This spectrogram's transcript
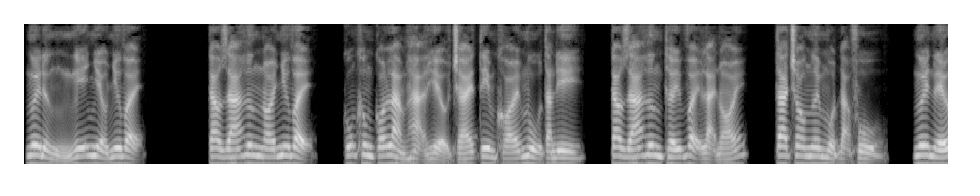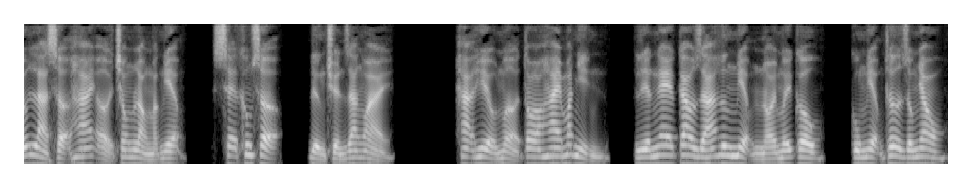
ngươi đừng nghĩ nhiều như vậy. Cao Giá Hưng nói như vậy, cũng không có làm hạ hiểu trái tim khói mù tan đi, Cao Giá Hưng thấy vậy lại nói, ta cho ngươi một đạo phù, ngươi nếu là sợ hãi ở trong lòng mặc nghiệm, sẽ không sợ, đừng truyền ra ngoài. Hạ hiểu mở to hai mắt nhìn, liền nghe Cao Giá Hưng niệm nói mấy câu, cùng niệm thơ giống nhau,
